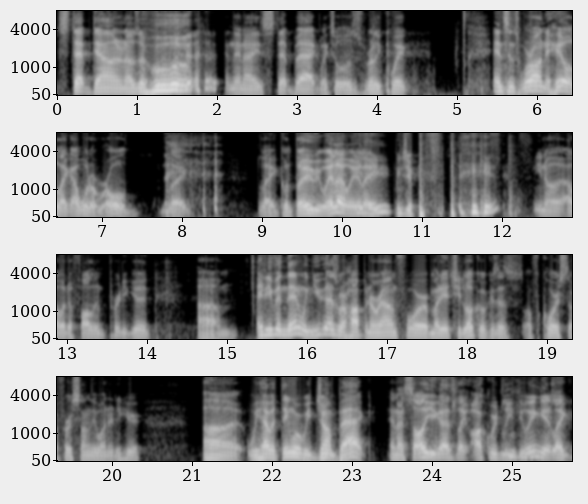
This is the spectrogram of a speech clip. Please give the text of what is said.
stepped down, and I was like, oh, and then I stepped back, like so it was really quick. And since we're on a hill, like I would have rolled, like like con todo vihuela, güey, like you know, I would have fallen pretty good. Um, and even then, when you guys were hopping around for Mariachi Loco, because that's of course the first song they wanted to hear, uh, we have a thing where we jump back, and I saw you guys like awkwardly doing it. Like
